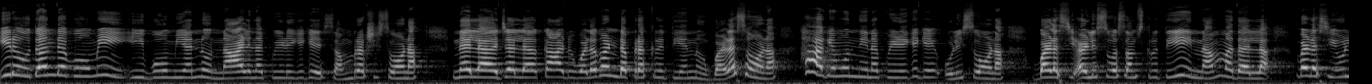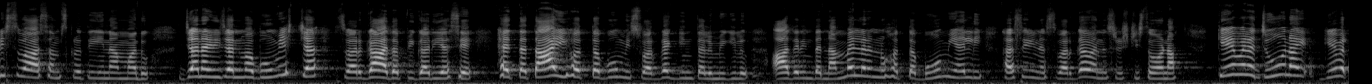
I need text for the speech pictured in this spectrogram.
ಇರುವುದೊಂದೇ ಭೂಮಿ, ಈ ಭೂಮಿಯನ್ನು ನಾಳಿನ ಪೀಳಿಗೆಗೆ ಸಂರಕ್ಷಿಸೋಣ. ನೆಲ, ಜಲ, ಕಾಡು ಒಳಗೊಂಡ ಪ್ರಕೃತಿಯನ್ನು ಬಳಸೋಣ. ಹಾಗೆ ಮುಂದಿನ ಪೀಳಿಗೆಗೆ ಉಳಿಸೋಣ. ಬಳಸಿ ಅಳಿಸುವ ಸಂಸ್ಕೃತಿ ನಮ್ಮದಲ್ಲ. ಬಳಸಿ ಉಳಿಸುವ ಸಂಸ್ಕೃತಿ ನಮ್ಮದು. ಜನನಿ ಜನ್ಮ ಭೂಮಿಶ್ಚ ಸ್ವರ್ಗಾದಪಿ ಗರಿಯಸೆ. ಹೆತ್ತ ತಾಯಿ ಹೊತ್ತ ಭೂಮಿ ಸ್ವರ್ಗಕ್ಕಿಂತಲೂ ಮಿಗಿಲು. ಆದ್ದರಿಂದ ನಮ್ಮೆಲ್ಲರನ್ನು ಹೊತ್ತ ಭೂಮಿಯಲ್ಲಿ ಹಸಿರಿನ ಸ್ವರ್ಗವನ್ನು ಸೃಷ್ಟಿಸೋಣ. ಕೇವಲ ಜೂನ್, ಕೇವಲ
